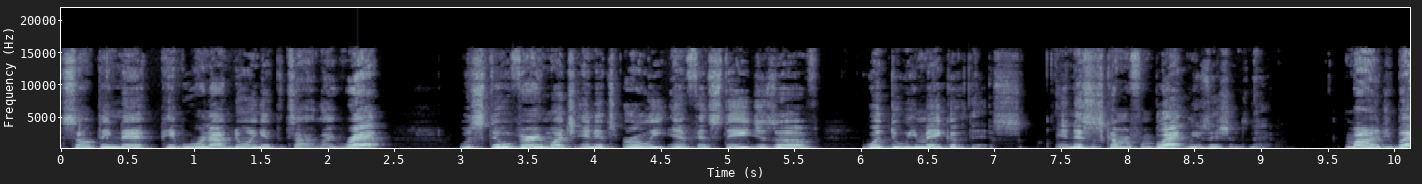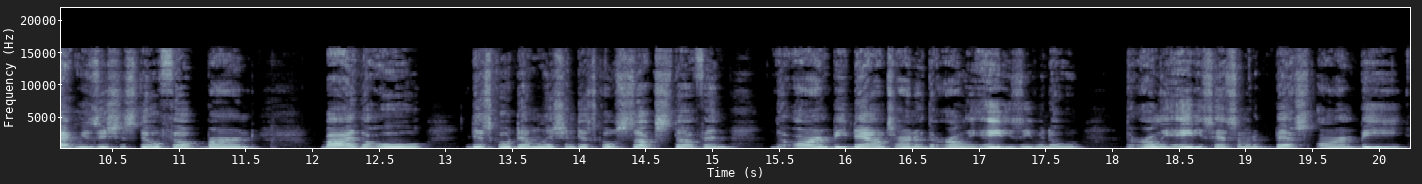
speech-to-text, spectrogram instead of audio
something that people were not doing at the time. Like rap was still very much in its early infant stages of what do we make of this? And this is coming from black musicians now. Mind you, black musicians still felt burned by the whole disco demolition, disco sucks stuff, and the R&B downturn of the early '80s. Even though the early '80s had some of the best R&B,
